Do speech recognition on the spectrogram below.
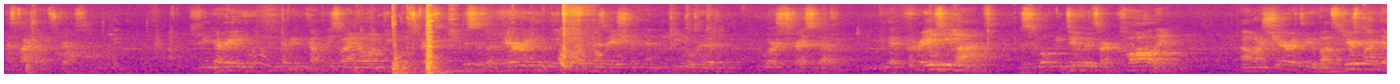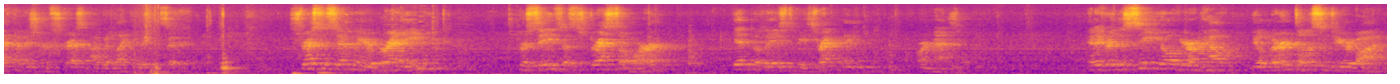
Let's talk about stress. I mean, every, every company, so I know when people are stressed. This is a very unique organization and people who are stressed out. We get crazy lives. This is what we do. It's our calling. I want to share with you about. Here's my definition of stress. I would like you to consider. Stress is simply your brain perceives a stressor it believes to be threatening or unmanageable. And if you're the CEO of your own health, you'll learn to listen to your body.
